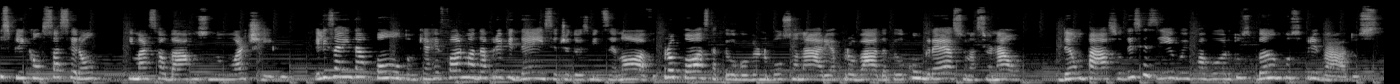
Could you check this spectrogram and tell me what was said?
explicam Saceron e Marcel Barros no artigo. Eles ainda apontam que a reforma da Previdência de 2019, proposta pelo governo Bolsonaro e aprovada pelo Congresso Nacional, deu um passo decisivo em favor dos bancos privados.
